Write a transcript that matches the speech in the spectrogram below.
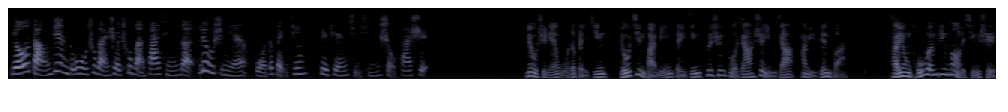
由党建读物出版社出版发行的《六十年我的北京》日前举行首发式。《六十年我的北京》由近百名北京资深作家、摄影家参与编纂。采用图文并茂的形式，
